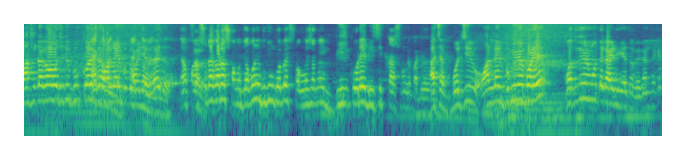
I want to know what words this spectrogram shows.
পাঁচশো টাকাও যদি বুক করে সেটা অনলাইন বুকিং হয়ে যাবে তাই তো? পাঁচশো টাকারও সঙ্গে- যখনই বুকিং করবে সঙ্গে সঙ্গে বিল করে রিসিপ্ট কাস্টমারকে পাঠিয়ে দেবে। আচ্ছা বলছি অনলাইন বুকিং এর পরে কতদিনের মধ্যে গাড়ি নিয়ে যেতে হবে এখান থেকে?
